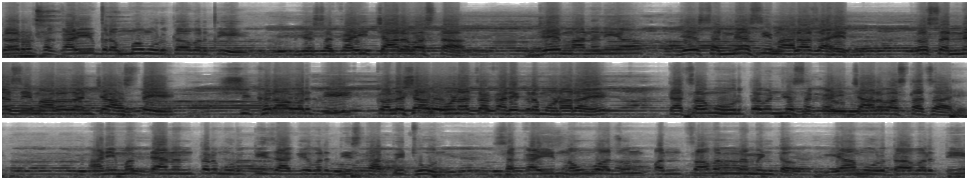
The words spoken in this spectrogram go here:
तर सकाळी ब्रह्ममुहूर्तावरती म्हणजे सकाळी चार वाजता जे माननीय जे संन्यासी महाराज आहेत तर संन्यासी महाराजांच्या हस्ते शिखरावरती कलशारोहणाचा कार्यक्रम होणार आहे. त्याचा मुहूर्त म्हणजे सकाळी चार वाजताचा आहे. आणि मग त्यानंतर मूर्ती जागेवरती स्थापित होऊन सकाळी नऊ वाजून पंचावन्न मिनिटं या मुहूर्तावरती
